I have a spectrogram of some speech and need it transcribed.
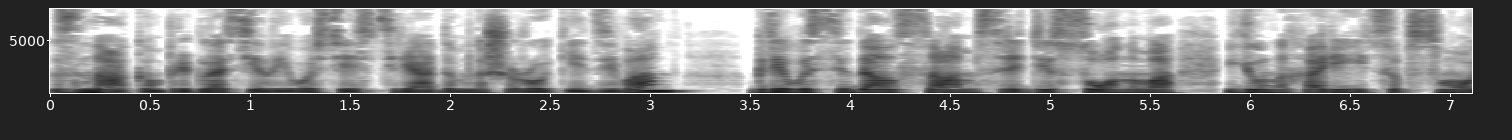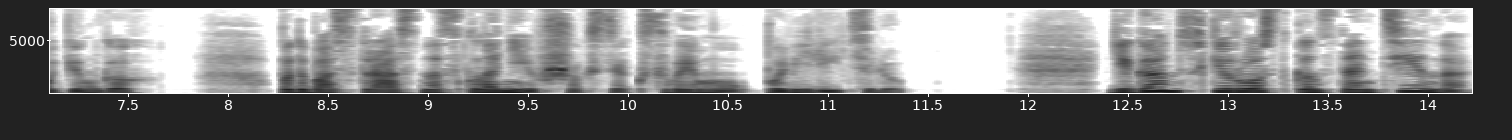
знаком пригласил его сесть рядом на широкий диван, где восседал сам среди сонма юных арийцев в смокингах, подобострастно склонившихся к своему повелителю. Гигантский рост Константина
